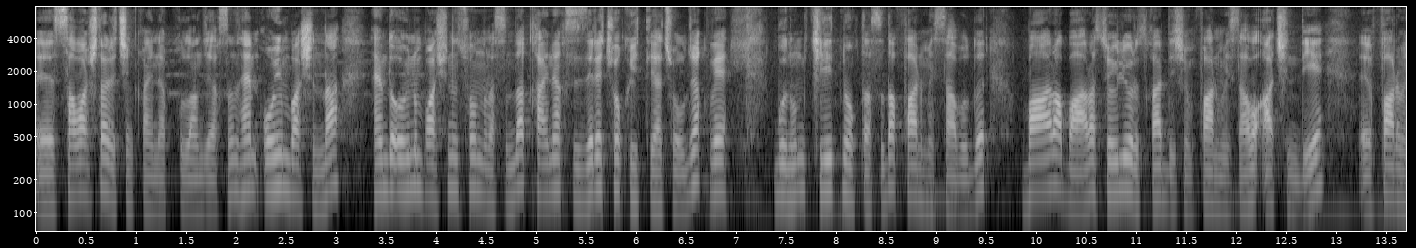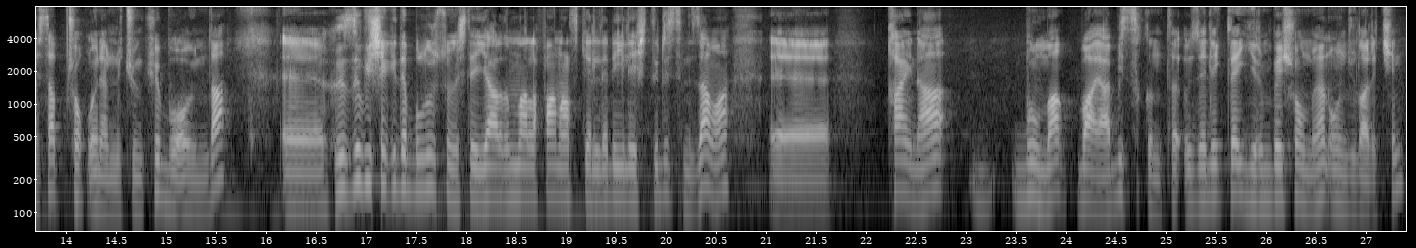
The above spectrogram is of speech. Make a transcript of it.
E, savaşlar için kaynak kullanacaksınız. Hem oyun başında hem de oyunun başının sonrasında kaynak sizlere çok ihtiyaç olacak ve bunun kilit noktası da farm hesabıdır. Bağıra bağıra söylüyoruz kardeşim farm hesabı açın diye. E, farm hesap çok önemli çünkü bu oyunda. E, hızlı bir şekilde bulursunuz işte yardımlarla falan askerleri iyileştirirsiniz ama e, kaynağı bulmak baya bir sıkıntı. Özellikle 25 olmayan oyuncular için.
